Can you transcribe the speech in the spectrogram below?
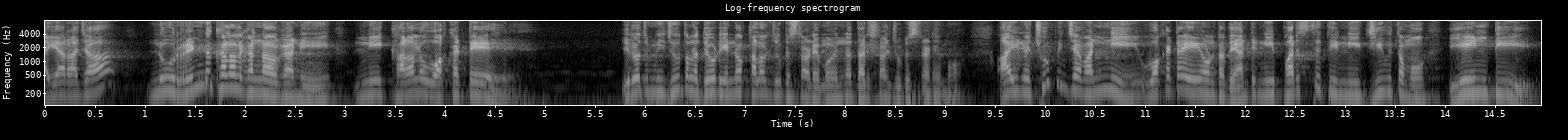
అయ్యా రాజా నువ్వు రెండు కళలు కన్నావు కానీ నీ కళలు ఒకటే ఈరోజు మీ జీవితంలో దేవుడు ఎన్నో కళలు చూపిస్తున్నాడేమో ఎన్నో దర్శనాలు చూపిస్తున్నాడేమో. ఆయన చూపించేవన్నీ ఒకటే ఉంటుంది. అంటే నీ పరిస్థితి నీ జీవితము ఏంటి?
